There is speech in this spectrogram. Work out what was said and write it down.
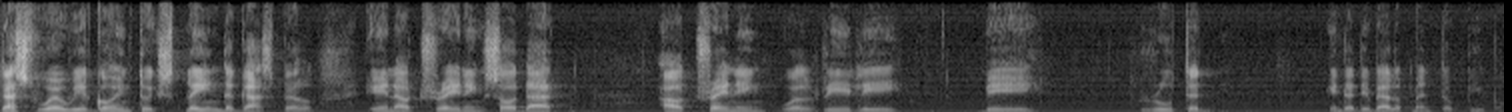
that's where we're going to explain the gospel in our training so that our training will really be rooted in the development of people.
